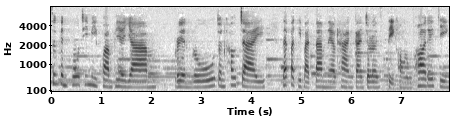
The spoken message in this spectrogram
ซึ่งเป็นผู้ที่มีความพยายาม เรียนรู้จนเข้าใจ และปฏิบัติตามแนวทางการเจริญสติของหลวงพ่อได้จริง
